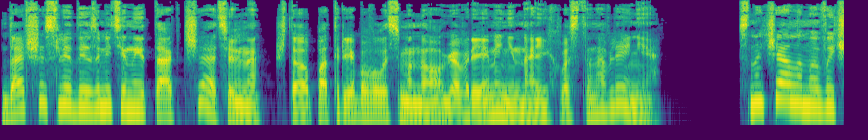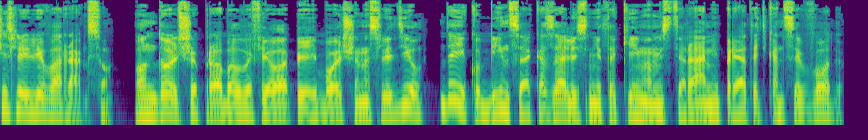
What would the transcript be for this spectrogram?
Дальше следы заметены так тщательно, что потребовалось много времени на их восстановление. Сначала мы вычислили Вараксу. Он дольше пробыл в Эфиопии и больше наследил, да и кубинцы оказались не такими мастерами прятать концы в воду.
